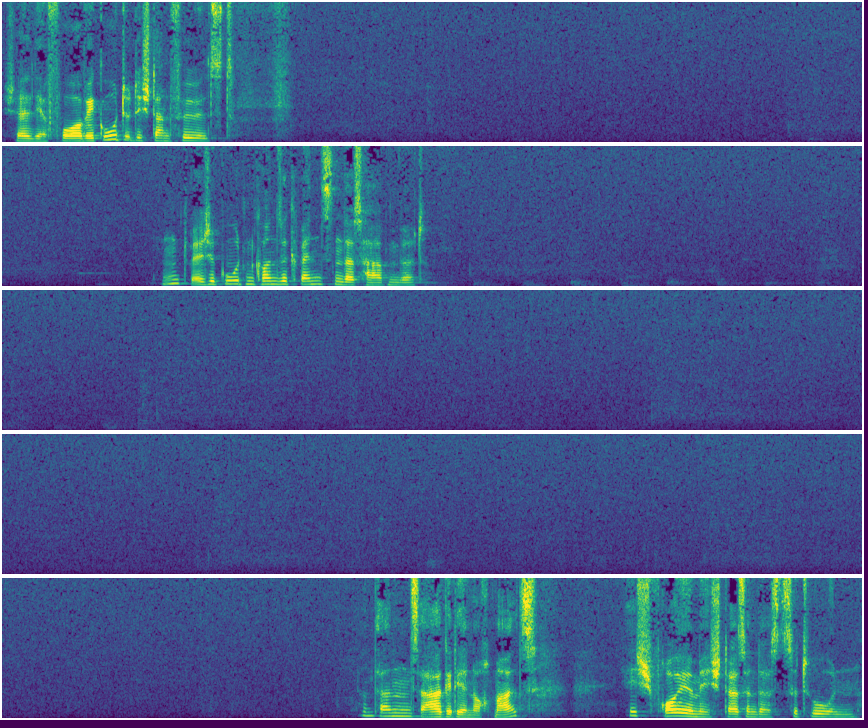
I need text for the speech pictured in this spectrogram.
Stell dir vor, wie gut du dich dann fühlst. und welche guten Konsequenzen das haben wird. Und dann sage dir nochmals, ich freue mich, das und das zu tun.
